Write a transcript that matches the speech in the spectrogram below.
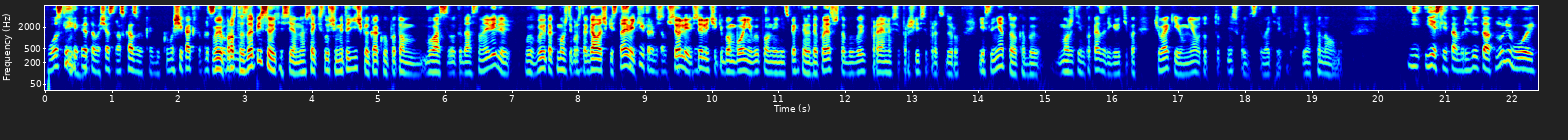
После этого, сейчас рассказываю, как бы, вообще как это процедура Вы просто записываете себе, на всякий случай, методичка, как вы потом, вас, когда остановили, вы, вы так можете просто галочки ставить, субтитрами там все ли, все ли чики-бомбони выполнили инспекторы ДПС, чтобы вы правильно все прошли всю процедуру. Если нет, то как бы можете им показывать и говорить, типа, чуваки, у меня вот тут, тут не сходится, давайте как-то делать по-новому. И если там результат нулевой,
